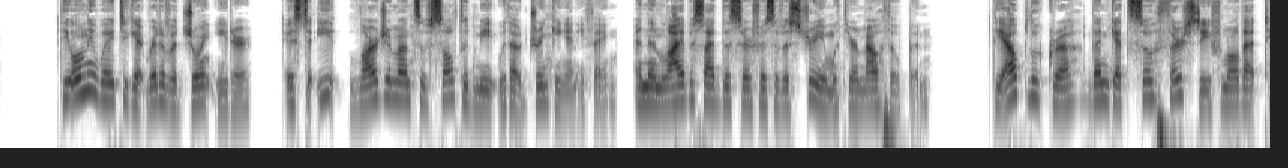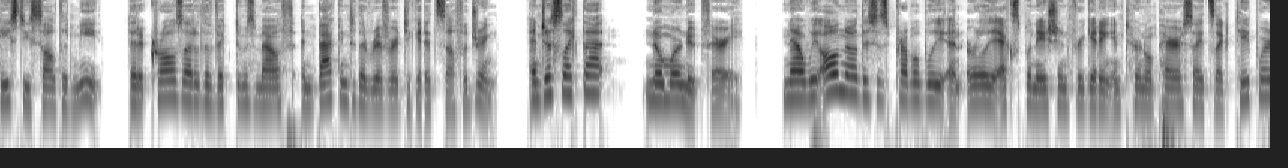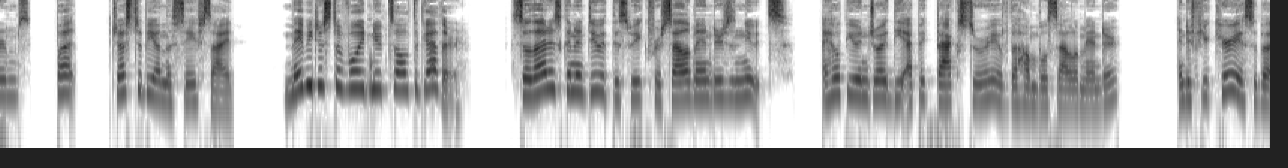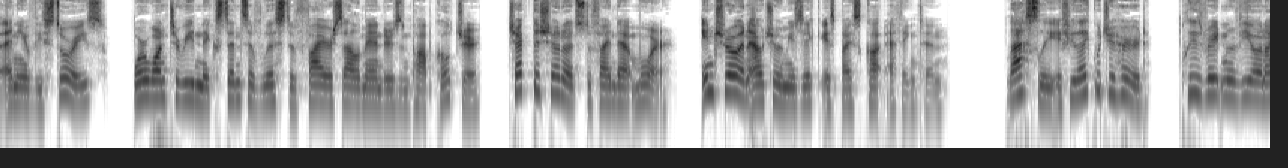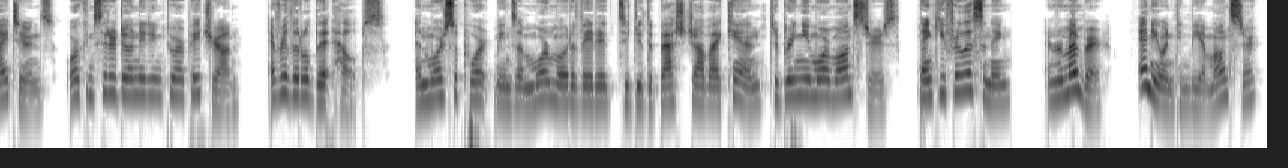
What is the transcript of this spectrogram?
The only way to get rid of a joint eater is to eat large amounts of salted meat without drinking anything, and then lie beside the surface of a stream with your mouth open. The Alp-luachra then gets so thirsty from all that tasty salted meat that it crawls out of the victim's mouth and back into the river to get itself a drink. And just like that, no more newt fairy. Now, we all know this is probably an early explanation for getting internal parasites like tapeworms, but just to be on the safe side, maybe just avoid newts altogether. So that is going to do it this week for salamanders and newts. I hope you enjoyed the epic backstory of the humble salamander. And if you're curious about any of these stories, or want to read an extensive list of fire salamanders in pop culture, check the show notes to find out more. Intro and outro music is by Scott Ethington. Lastly, if you like what you heard, Please rate and review on iTunes, or consider donating to our Patreon. Every little bit helps, and more support means I'm more motivated to do the best job I can to bring you more monsters. Thank you for listening, and remember, anyone can be a monster.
